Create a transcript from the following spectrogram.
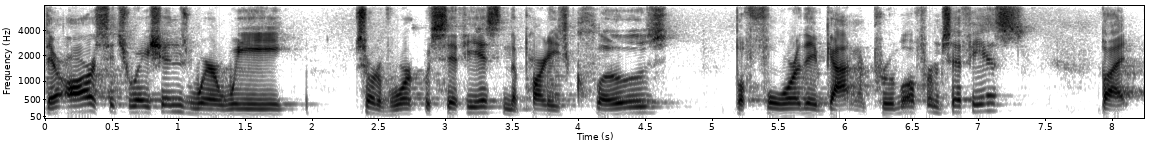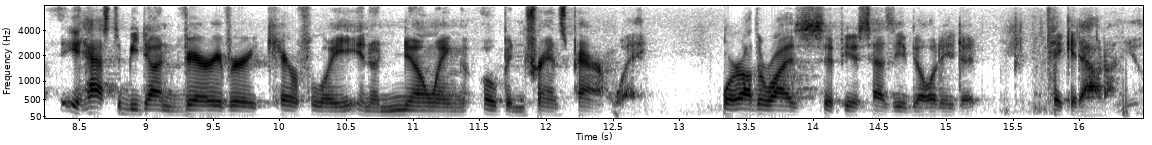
there are situations where we sort of work with CFIUS and the parties close before they've gotten approval from CFIUS, but it has to be done very, very carefully in a knowing, open, transparent way, or otherwise CFIUS has the ability to take it out on you.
